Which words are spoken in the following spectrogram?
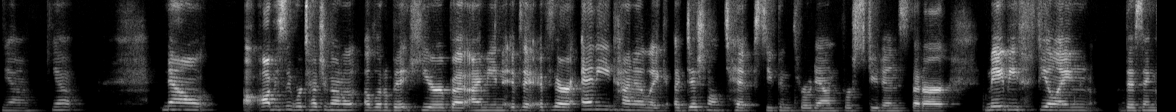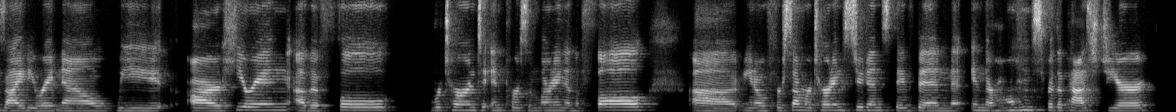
Yeah. Yeah. Now, obviously we're touching on a, a little bit here, but I mean, if there, if there are any kind of like additional tips you can throw down for students that are maybe feeling this anxiety right now, we are hearing of a full return to in-person learning in the fall. Uh, you know, for some returning students, they've been in their homes for the past year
